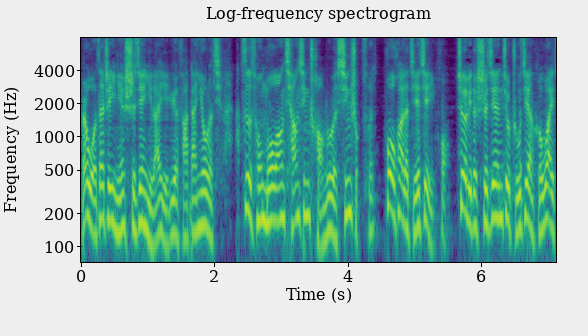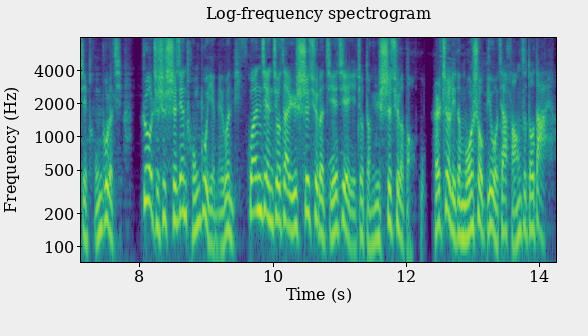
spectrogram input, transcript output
而我在这一年时间以来，也越发担忧了起来。自从魔王强行闯入了新手村，破坏了结界以后，这里的时间就逐渐和外界同步了起来。若只是时间同步也没问题，关键就在于失去了结界，也就等于失去了保护。而这里的魔兽比我家房子都大呀，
